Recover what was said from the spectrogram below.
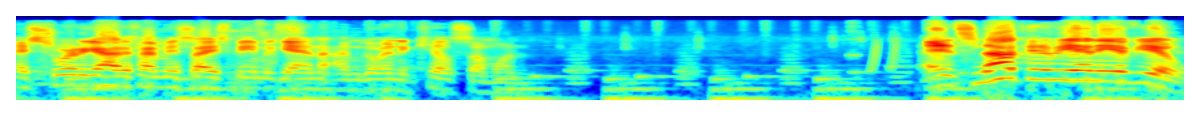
I swear to God, if I miss Ice Beam again, I'm going to kill someone. And it's not going to be any of you.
